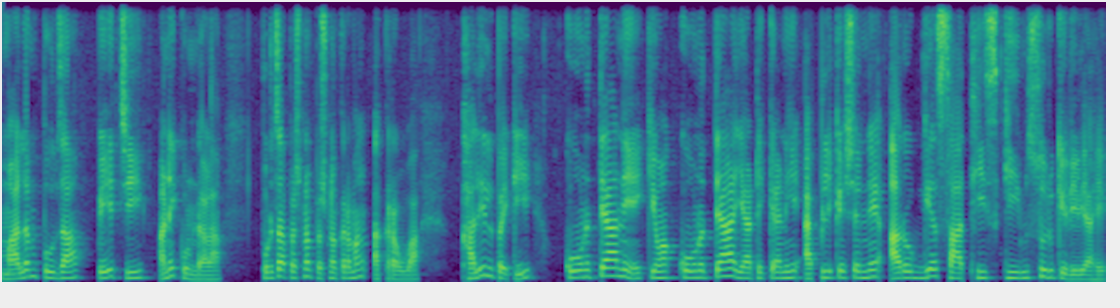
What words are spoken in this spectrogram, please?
मालमपूजा पेची आणि कुंडाळा. पुढचा प्रश्न प्रश्न क्रमांक अकरावा. खालीलपैकी कोणत्याने किंवा कोणत्या या ठिकाणी ॲप्लिकेशनने आरोग्य साथी स्कीम सुरू केलेली आहे?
